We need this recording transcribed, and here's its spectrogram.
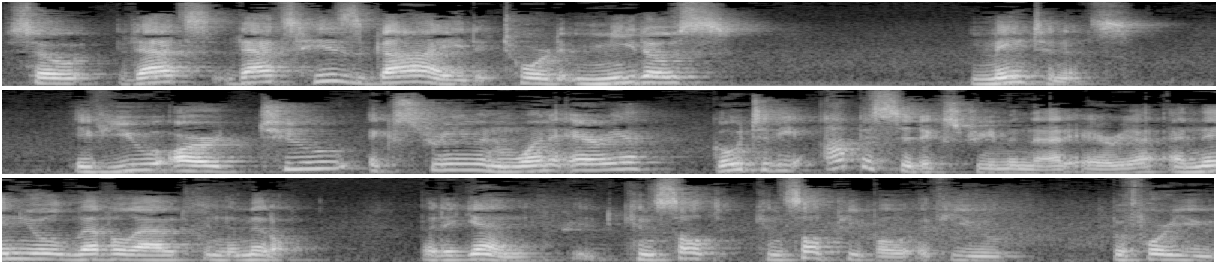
So that's, that's his guide toward midos maintenance. If you are too extreme in one area, go to the opposite extreme in that area, and then you'll level out in the middle. But again, consult consult people if you before you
